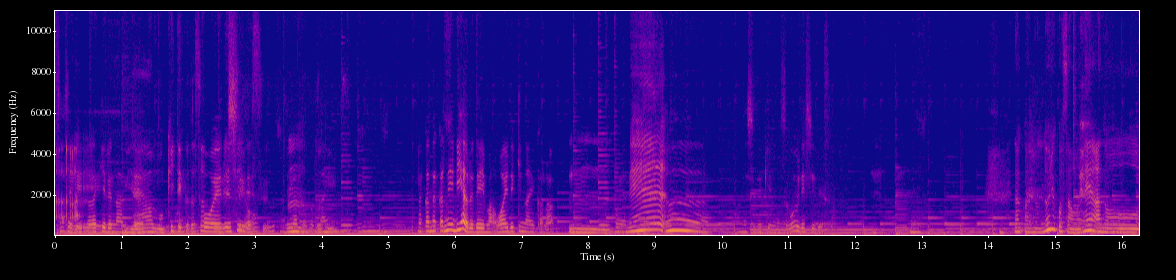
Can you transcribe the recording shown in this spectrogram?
させていただけるなんて。もう来てくださって嬉しいです。ありがとうございます、なかなかねリアルで今お会いできないからうん。ね。うん。お話できるのすごい嬉しいです、なんかあののりこさんはねあの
